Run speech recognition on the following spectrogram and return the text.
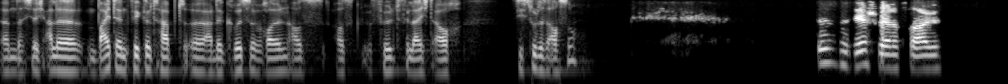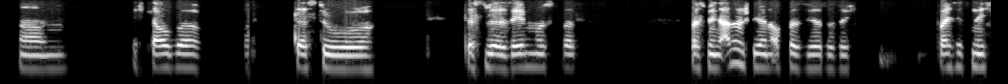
ähm, dass ihr euch alle weiterentwickelt habt, äh, alle größere Rollen aus, ausfüllt vielleicht auch. Siehst du das auch so? Das ist eine sehr schwere Frage. Ähm, ich glaube, dass du dass du da sehen musst, was, was mit den anderen Spielern auch passiert. Also ich weiß jetzt nicht,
